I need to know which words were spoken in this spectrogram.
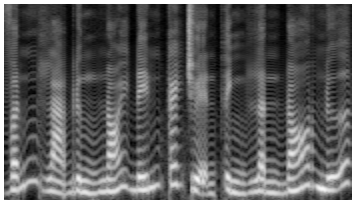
Vẫn là đừng nói đến cái chuyện tình lần đó nữa.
